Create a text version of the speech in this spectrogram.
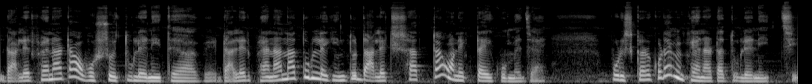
ডালের ফেনাটা অবশ্যই তুলে নিতে হবে। ডালের ফেনা না তুললে কিন্তু ডালের স্বাদটা অনেকটাই কমে যায়। পরিষ্কার করে আমি ফেনাটা তুলে নিচ্ছি।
